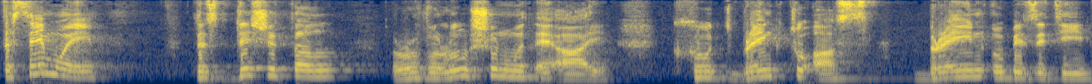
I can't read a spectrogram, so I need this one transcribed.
The same way, this digital revolution with AI could bring to us brain obesity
